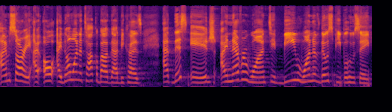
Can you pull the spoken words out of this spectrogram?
I'm sorry. I oh I don't want to talk about that because at this age, I never want to be one of those people who say,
